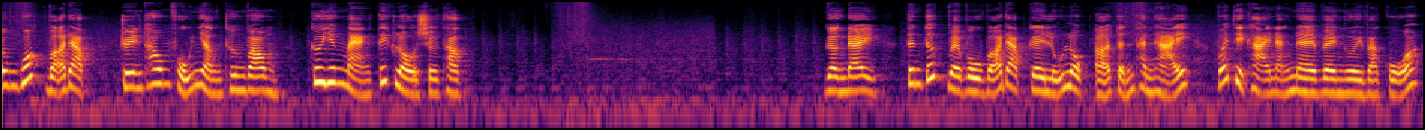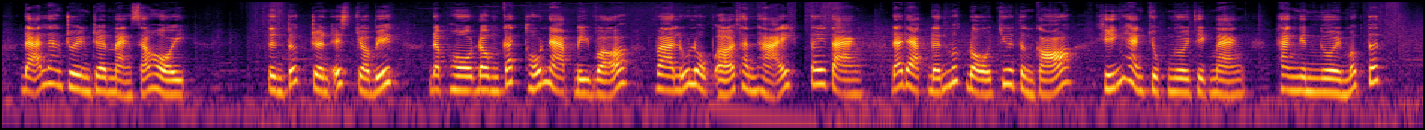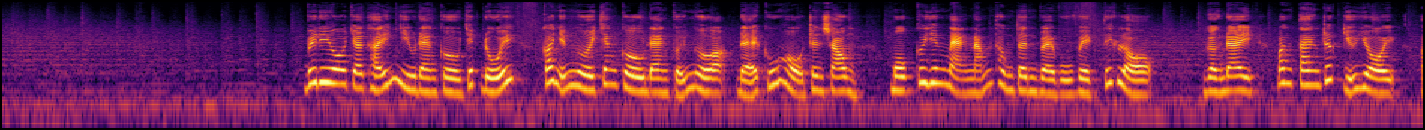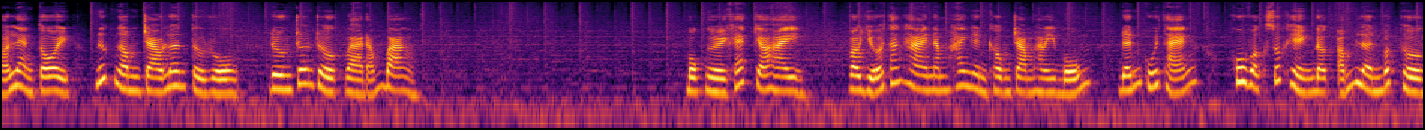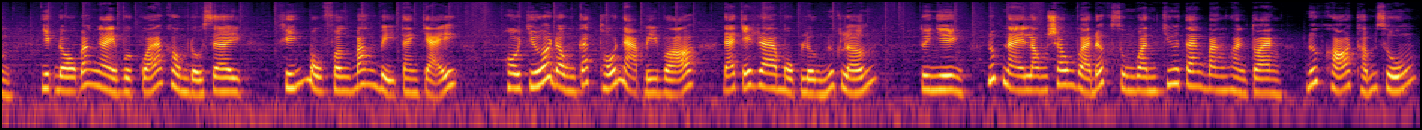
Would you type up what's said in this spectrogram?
Trung Quốc vỡ đập, truyền thông phủ nhận thương vong, cư dân mạng tiết lộ sự thật. Gần đây, tin tức về vụ vỡ đập gây lũ lụt ở tỉnh Thanh Hải với thiệt hại nặng nề về người và của đã lan truyền trên mạng xã hội. Tin tức trên X cho biết, đập hồ Đông Cách Thố Nạp bị vỡ và lũ lụt ở Thanh Hải, Tây Tạng đã đạt đến mức độ chưa từng có, khiến hàng chục người thiệt mạng, hàng nghìn người mất tích. Video cho thấy nhiều đàn cừu chết đuối, có những người chăn cừu đang cưỡi ngựa để cứu hộ trên sông. Một cư dân mạng nắm thông tin về vụ việc tiết lộ. Gần đây, băng tan rất dữ dội. Ở làng tôi, nước ngầm trào lên từ ruộng, đường trơn trượt và đóng băng. Một người khác cho hay, vào giữa tháng 2 năm 2024 đến cuối tháng, khu vực xuất hiện đợt ấm lên bất thường, nhiệt độ ban ngày vượt quá 0 độ C, khiến một phần băng bị tan chảy. Hồ chứa đồng cách thố nạp bị vỡ, đã chảy ra một lượng nước lớn. Tuy nhiên, lúc này lòng sông và đất xung quanh chưa tan băng hoàn toàn, nước khó thấm xuống.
